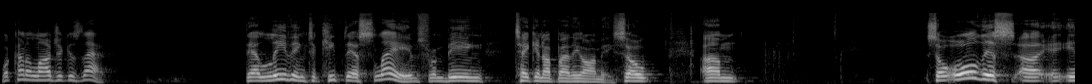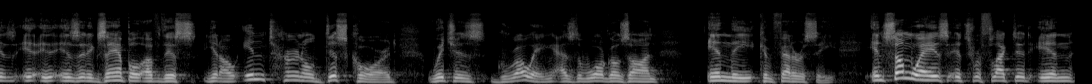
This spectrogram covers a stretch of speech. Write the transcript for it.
What kind of logic is that? They're leaving to keep their slaves from being taken up by the army. So, um, so all this uh, is, is an example of this, you know, internal discord which is growing as the war goes on in the Confederacy. In some ways, it's reflected in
